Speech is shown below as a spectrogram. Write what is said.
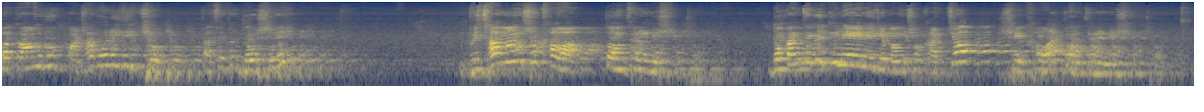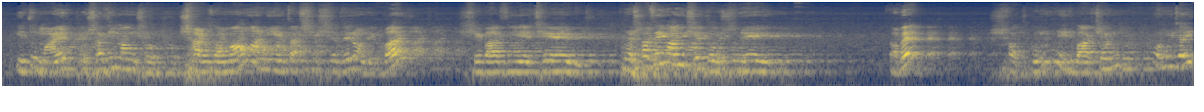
বা কামরূপ পাঠা বলি দিচ্ছ, তাতে তো দোষ নেই। বৃথা মাংস খাওয়া তন্ত্রে নিষিদ্ধ। দোকান থেকে কিনে এনে যে মাংস খাচ্ছ, সে খাওয়া তন্ত্রে নিষিদ্ধ। কিন্তু মায়ের প্রসাদী মাংস সারদামাও আনিয়ে তার শিষ্যদের অনেকবার সেবা দিয়েছেন। প্রসাদী মাংসে দোষ নেই। সদ্গুরু নির্বাচন অনুযায়ী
